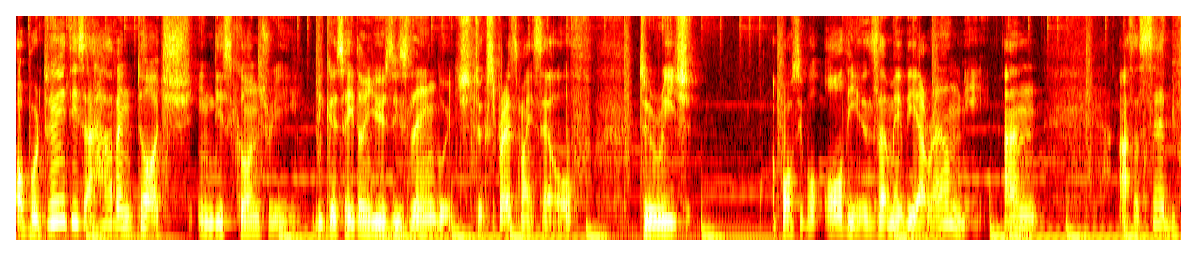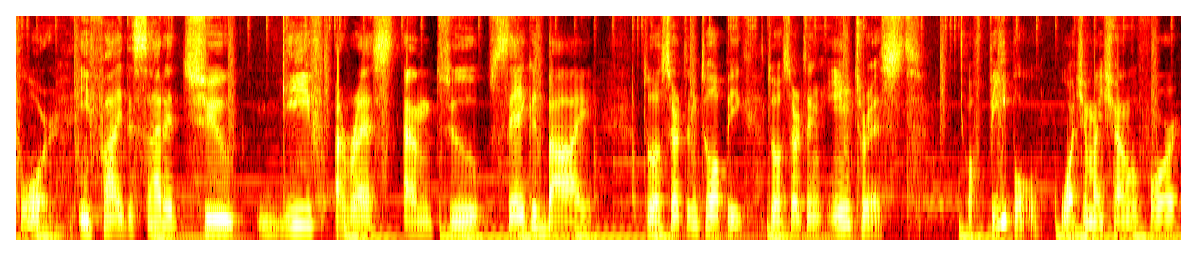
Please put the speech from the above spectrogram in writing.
Opportunities I haven't touched in this country because I don't use this language to express myself to reach possible audience that may be around me. And as I said before, if I decided to give a rest and to say goodbye to a certain topic, to a certain interest of people watching my channel for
